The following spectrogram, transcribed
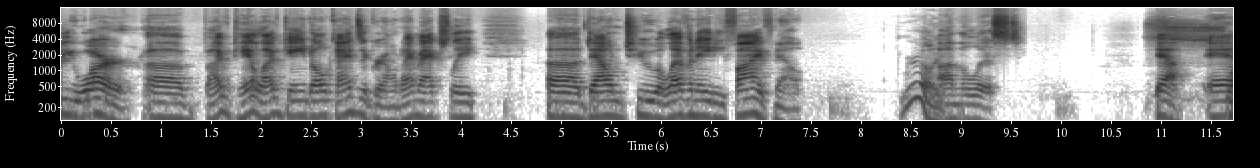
you are. Uh, I've hell, I've gained all kinds of ground. I'm actually uh, down to 1185 now Really? on the list. Yeah, and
